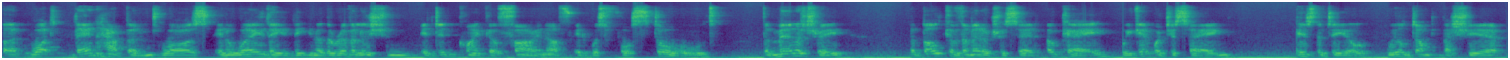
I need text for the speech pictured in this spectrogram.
But what then happened was, in a way, the, the you know the revolution it didn't quite go far enough. It was forestalled. The military, the bulk of the military said, "Okay, we get what you're saying. Here's the deal: we'll dump Bashir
